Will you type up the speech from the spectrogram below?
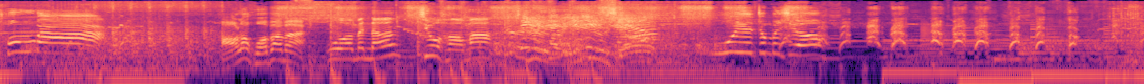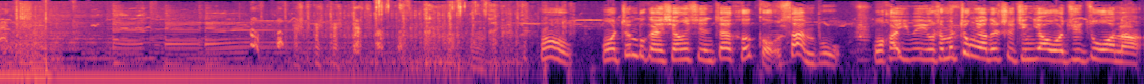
冲吧！好了，伙伴们，我们能就好吗？这个一定行。我也这么想。哦，我真不敢相信在和狗散步，我还以为有什么重要的事情要我去做呢。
